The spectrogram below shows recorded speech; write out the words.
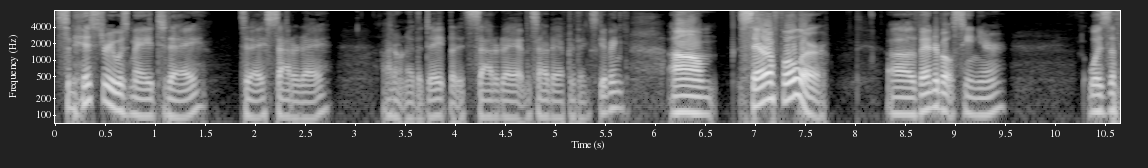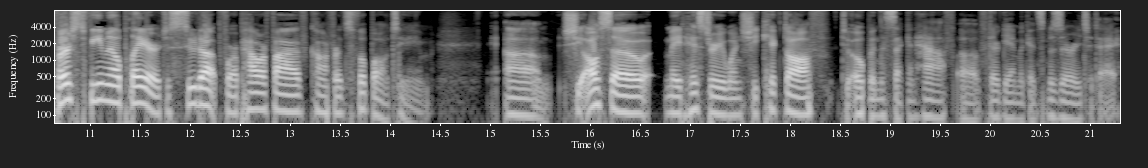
some history was made today. Today, Saturday. I don't know the date, but it's Saturday, the Saturday after Thanksgiving. Um, Sarah Fuller, uh, Vanderbilt senior, was the first female player to suit up for a Power Five conference football team. Um, she also made history when she kicked off to open the second half of their game against Missouri today.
